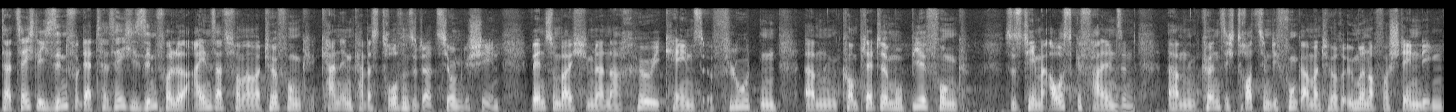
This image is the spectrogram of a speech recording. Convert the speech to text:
tatsächlich sinnvoll, der tatsächlich sinnvolle Einsatz vom Amateurfunk kann in Katastrophensituationen geschehen. Wenn zum Beispiel nach Hurricanes, Fluten, ähm, komplette Mobilfunk Systeme ausgefallen sind, ähm, können sich trotzdem die Funkamateure immer noch verständigen.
